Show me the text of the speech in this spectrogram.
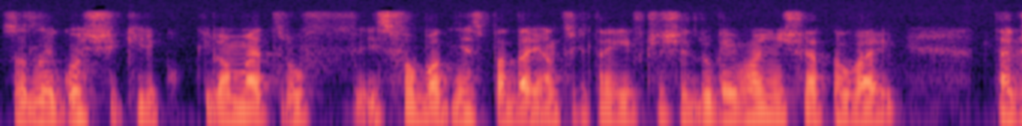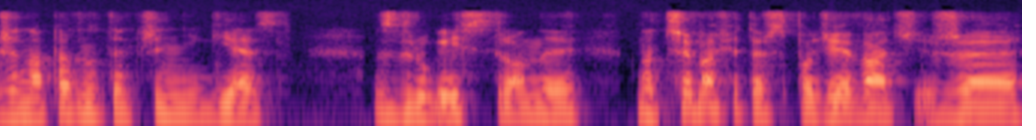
z odległości kilku kilometrów i swobodnie spadających, tak jak w czasie II wojny światowej. Także na pewno ten czynnik jest. Z drugiej strony, no, trzeba się też spodziewać, że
